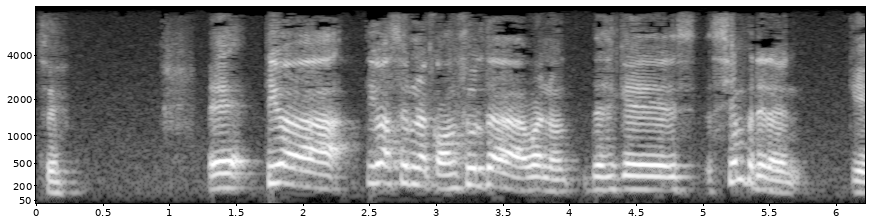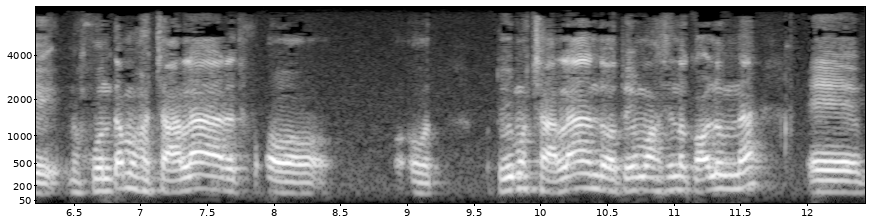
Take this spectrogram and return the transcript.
Sí. Eh, te, iba, te iba a hacer una consulta, bueno, desde que siempre que nos juntamos a charlar o, o estuvimos charlando o estuvimos haciendo columna, eh,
